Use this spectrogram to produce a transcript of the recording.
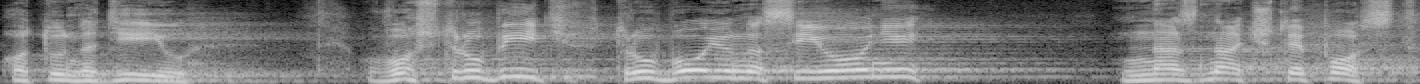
оту надію, вострубіть трубою на Сіоні, назначте пост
